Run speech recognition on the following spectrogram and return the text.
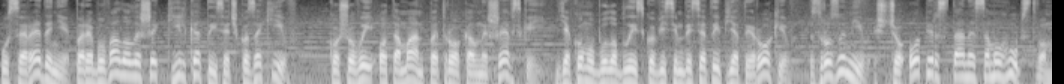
Усередині перебувало лише кілька тисяч козаків. Кошовий отаман Петро Калнишевський, якому було близько 85 років, зрозумів, що опір стане самогубством,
